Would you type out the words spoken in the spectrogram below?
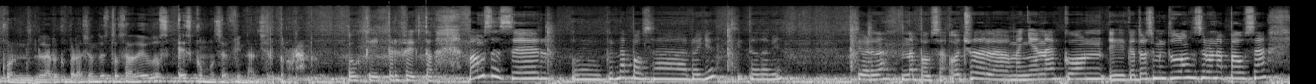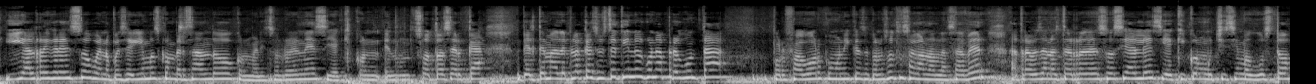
con la recuperación de estos adeudos es como se financia el programa. Ok, perfecto. Vamos a hacer uh, una pausa, Roger, si todavía. Sí, ¿verdad? Una pausa. 8 de la mañana con eh, 14 minutos. Vamos a hacer una pausa y al regreso, bueno, pues seguimos conversando con Marisol Renes y aquí con en un soto acerca del tema de placas. Si usted tiene alguna pregunta, por favor comuníquese con nosotros, háganosla saber a través de nuestras redes sociales y aquí con muchísimo gusto,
